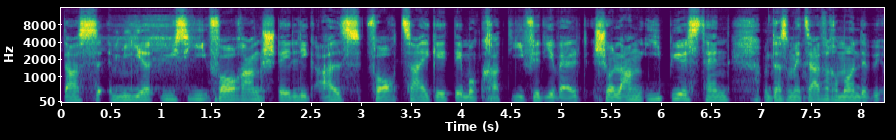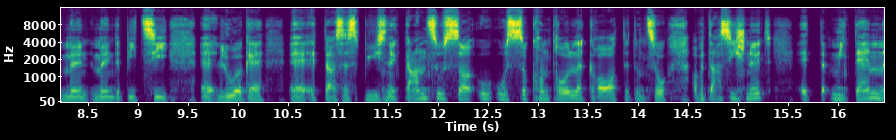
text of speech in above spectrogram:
dass wir unsere Vorrangstellung als Vorzeigedemokratie für die Welt schon lange eingebüßt haben und dass wir jetzt einfach mal müssen, müssen ein bisschen äh, schauen, äh, dass es bei uns nicht ganz außer, außer Kontrolle geratet und so. Aber das ist nicht, äh, mit dem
